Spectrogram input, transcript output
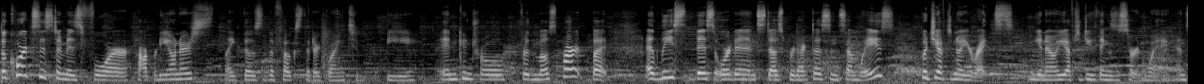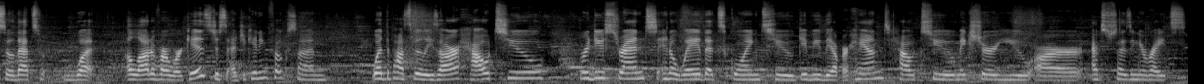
the court system is for property owners. Like, those are the folks that are going to be in control for the most part. But at least this ordinance does protect us in some ways. But you have to know your rights. You know, you have to do things a certain way. And so that's what a lot of our work is just educating folks on what the possibilities are, how to reduce rent in a way that's going to give you the upper hand, how to make sure you are exercising your rights,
